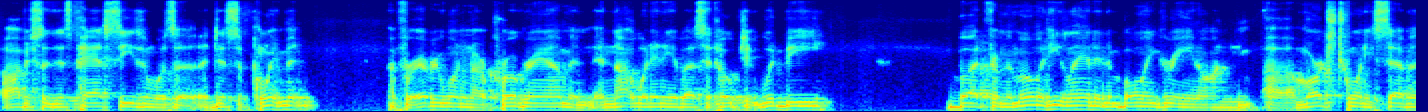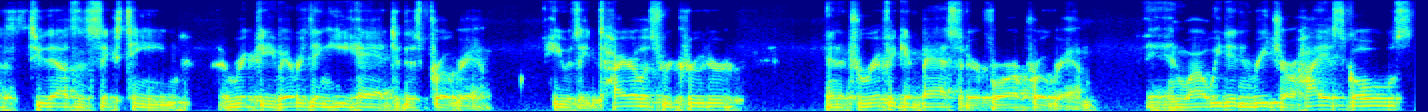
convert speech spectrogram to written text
Obviously, this past season was a, a disappointment for everyone in our program and, and, not what any of us had hoped it would be. But from the moment he landed in Bowling Green on uh, March 27th, 2016, Rick gave everything he had to this program. He was a tireless recruiter and a terrific ambassador for our program. And while we didn't reach our highest goals,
